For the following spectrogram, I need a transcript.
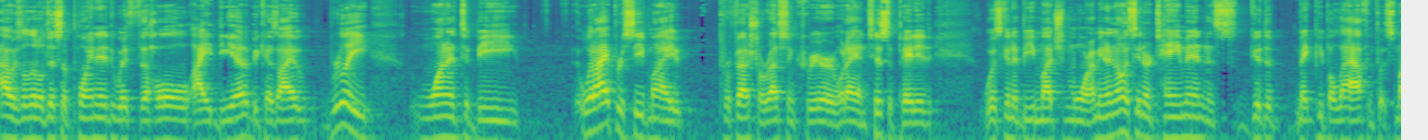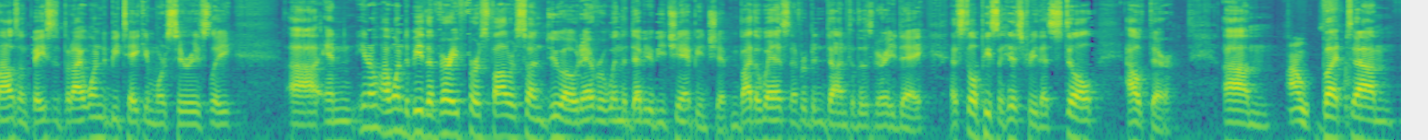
I was a little disappointed with the whole idea because I really wanted to be what I perceived my professional wrestling career and what I anticipated was going to be much more. I mean, I know it's entertainment and it's good to make people laugh and put smiles on faces, but I wanted to be taken more seriously. Uh, and, you know, I wanted to be the very first father son duo to ever win the WWE Championship. And by the way, that's never been done to this very day. That's still a piece of history that's still out there. Um, wow. But um,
